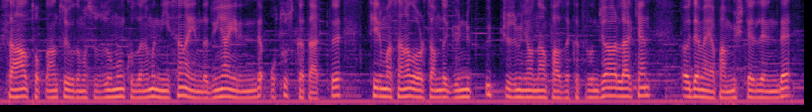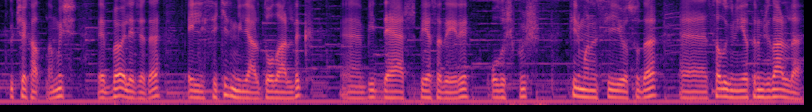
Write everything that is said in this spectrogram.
sanal toplantı uygulaması Zoom'un kullanımı Nisan ayında dünya genelinde 30 kat arttı. Firma sanal ortamda günlük 300 milyondan fazla katılımcı ağırlarken ödeme yapan müşterilerini de 3'e katlamış ve böylece de 58 milyar dolarlık bir değer, piyasa değeri oluşmuş. Firmanın CEO'su da e, salı günü yatırımcılarla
